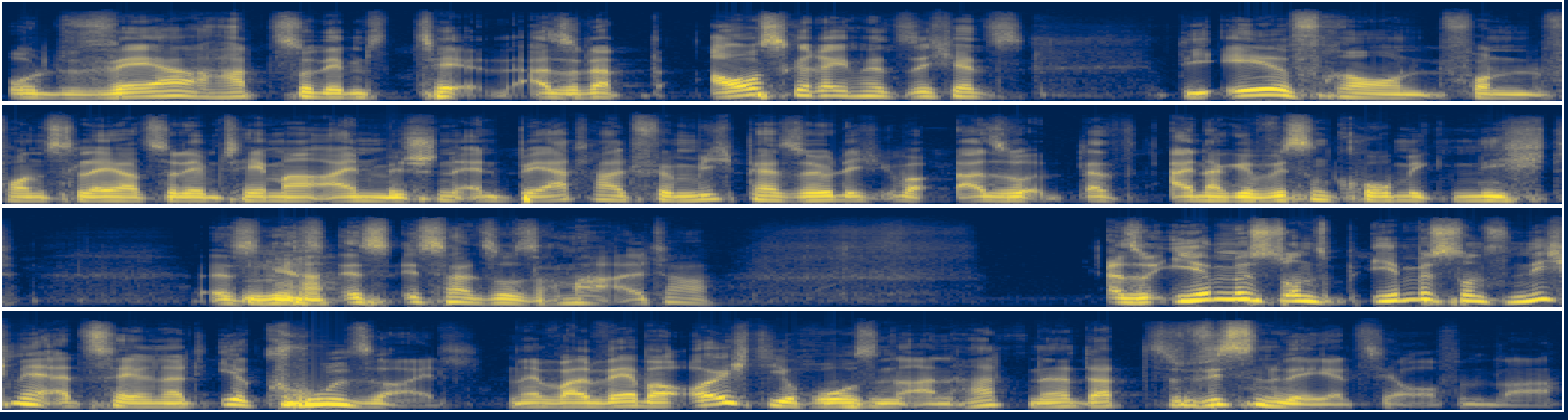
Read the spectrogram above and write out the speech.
Und wer hat zu dem, The also das ausgerechnet sich jetzt die Ehefrauen von, von Slayer zu dem Thema einmischen, entbehrt halt für mich persönlich über, also einer gewissen Komik nicht. Es, Ja. ist, es ist halt so, sag mal, Alter. Also ihr müsst uns, ihr müsst uns nicht mehr erzählen, dass ihr cool seid. Ne? Weil wer bei euch die Hosen anhat, ne, das wissen wir jetzt ja offenbar.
